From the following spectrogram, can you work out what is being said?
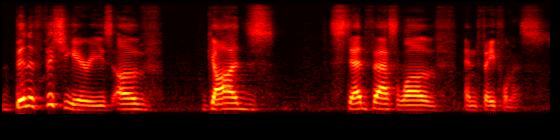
beneficiaries of God's steadfast love and faithfulness.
